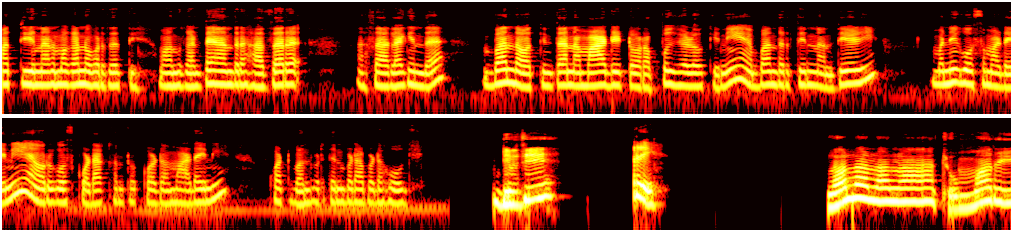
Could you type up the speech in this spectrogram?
ಮತ್ತು ನನ್ನ ಮಗನೂ ಬರ್ತೈತಿ. ಒಂದು ಗಂಟೆ ಅಂದ್ರೆ ಹಜಾರ ಸಾಲಾಗಿಂದ ಬಂದು ಅವ ತಿಂತಾನ ಮಾಡಿಟ್ಟು ಅವ್ರ ಅಪ್ಪಗೆ ಹೇಳೋಕಿನಿ. ಬಂದ್ರೆ ತಿನ್ನಂತೇಳಿ ಮನೆಗೋಸ್ ಮಾಡೇನಿ. ಅವ್ರಿಗೋಸ್ ಕೊಡಕ್ಕಂತ ಕೊಡ ಮಾಡೇನಿ. ಕೊಟ್ಟು ಬಂದ್ಬಿಡ್ತೇನೆ ಬಡ ಬಡ ಹೋಗಿ. ಗಿರ್ಜಿ ರೀ. ಲಾ ಲಲ ಚುಮ್ಮರಿ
